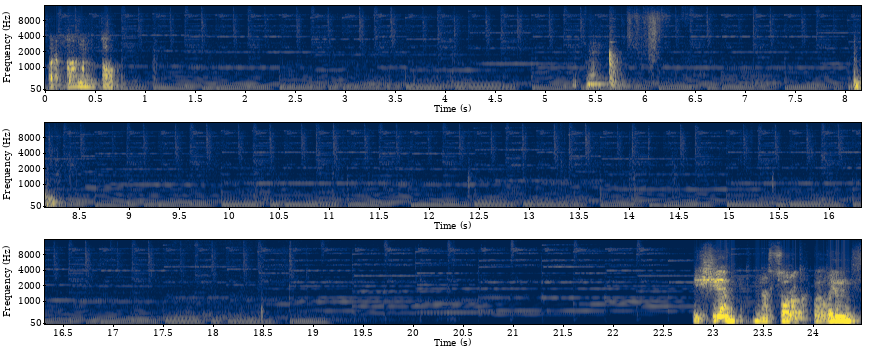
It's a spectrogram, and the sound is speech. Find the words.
пергаментом. І ще на 40 хвилин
